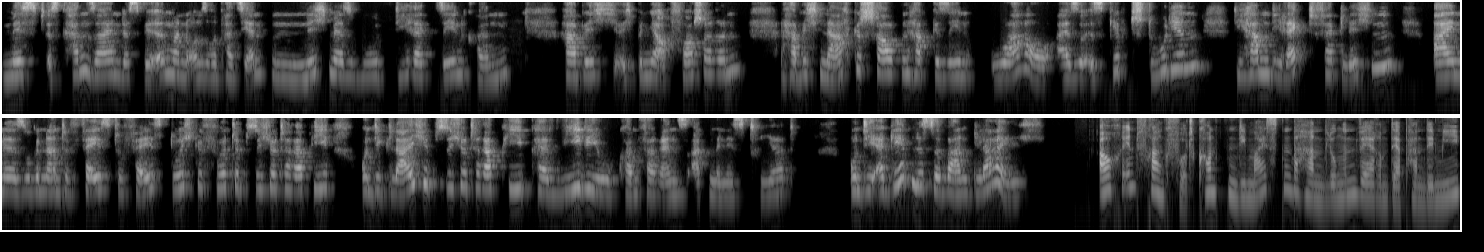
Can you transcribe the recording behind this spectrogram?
Mist, es kann sein, dass wir irgendwann unsere Patienten nicht mehr so gut direkt sehen können, habe ich, ich bin ja auch Forscherin, habe ich nachgeschaut und habe gesehen, wow, also es gibt Studien, die haben direkt verglichen eine sogenannte Face-to-Face -face durchgeführte Psychotherapie und die gleiche Psychotherapie per Videokonferenz administriert. Und die Ergebnisse waren gleich. Auch in Frankfurt konnten die meisten Behandlungen während der Pandemie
